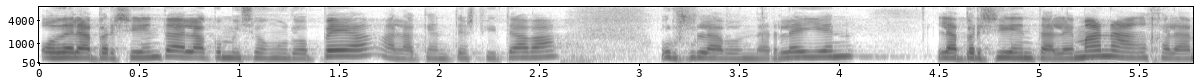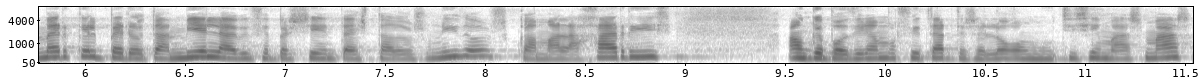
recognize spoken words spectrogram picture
o de la presidenta de la Comisión Europea, a la que antes citaba, Ursula von der Leyen, la presidenta alemana, Angela Merkel, pero también la vicepresidenta de Estados Unidos, Kamala Harris, aunque podríamos citar, desde luego, muchísimas más,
